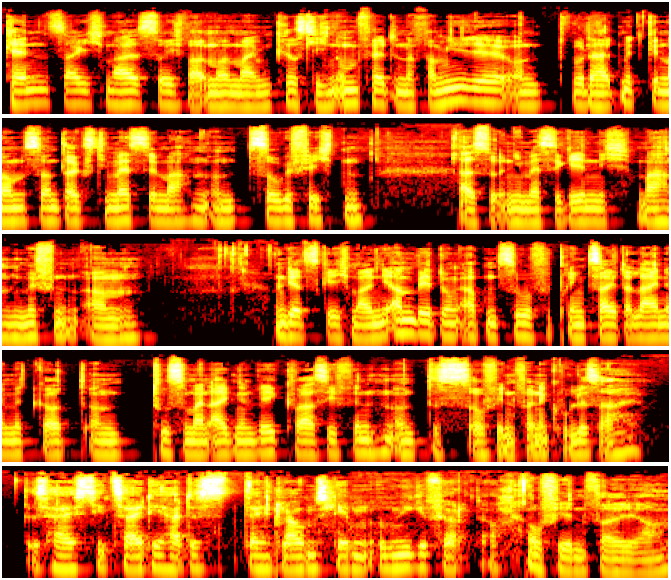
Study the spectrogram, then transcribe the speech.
kennen, sage ich mal. So, ich war immer in meinem christlichen Umfeld in der Familie und wurde halt mitgenommen, sonntags die Messe machen und so Geschichten. Also in die Messe gehen, nicht machen, mischen. Ähm, und jetzt gehe ich mal in die Anbetung ab und zu, verbringe Zeit alleine mit Gott und tue so meinen eigenen Weg quasi finden und das ist auf jeden Fall eine coole Sache. Das heißt, die Zeit, die hat es dein Glaubensleben irgendwie gefördert auch. Auf jeden Fall, ja.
